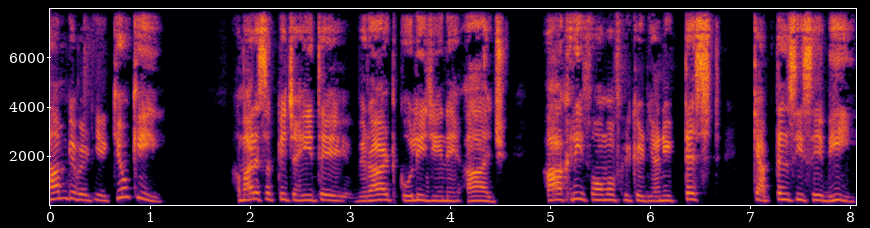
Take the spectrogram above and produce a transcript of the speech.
थाम के बैठिए क्योंकि हमारे सबके चहीते विराट कोहली जी ने आज आखिरी फॉर्म ऑफ़ क्रिकेट यानी टेस्ट कैप्टनसी से भी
